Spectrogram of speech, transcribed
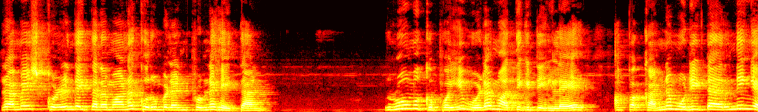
ரமேஷ் குழந்தைத்தனமான குறும்புடன் புன்னகைத்தான். ரூமுக்கு போய் உட மாற்றிக்கிட்டீங்களே அப்போ கண்ணை மூடிட்டா இருந்தீங்க?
